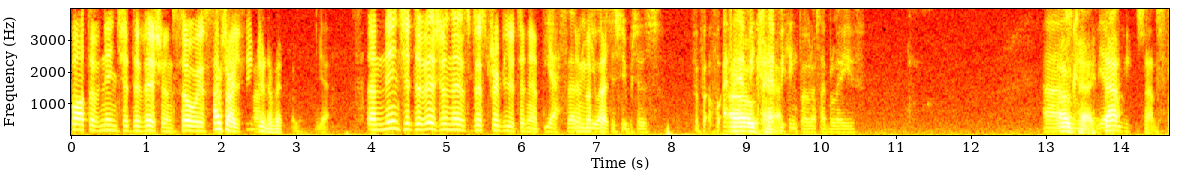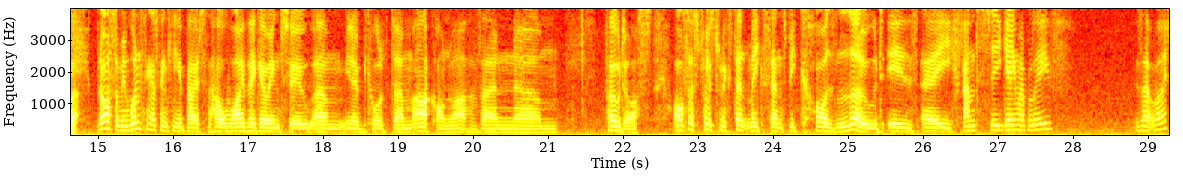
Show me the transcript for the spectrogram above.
part of Ninja Division. So is I'm sorry, Cipher. Ninja Division. And Ninja Division is distributing it. Yes, they're In the, the US States. distributors for, for, for, every, for Okay. everything Prodos, I believe. Um, okay, yeah. that makes sense then. But also, I mean, one thing I was thinking about is the whole why they're going to, um, you know, be called um, Archon rather than um, Prodos. Also, I suppose to an extent makes sense because Load is a fantasy game, I believe. Is that right?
